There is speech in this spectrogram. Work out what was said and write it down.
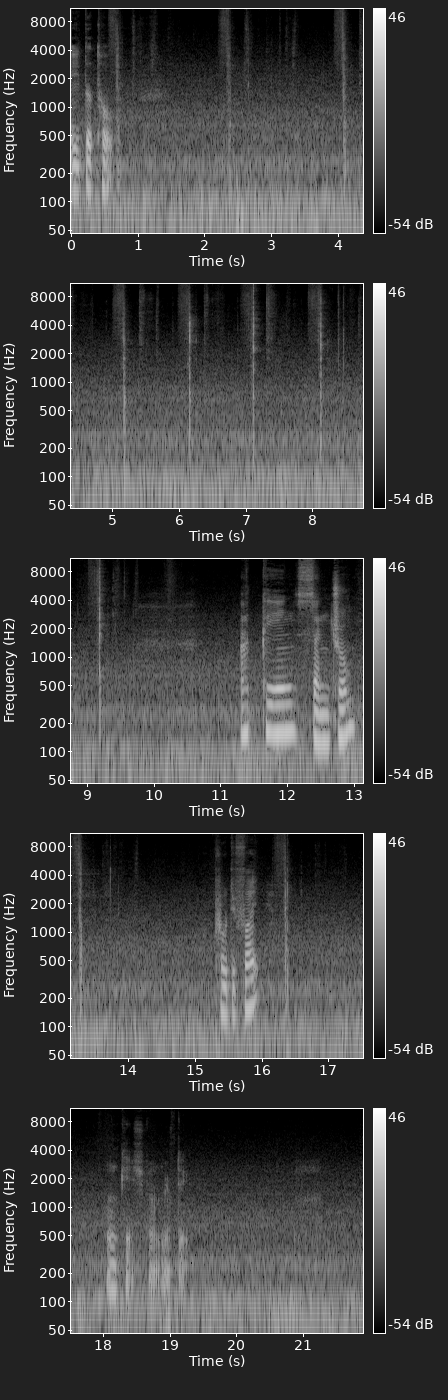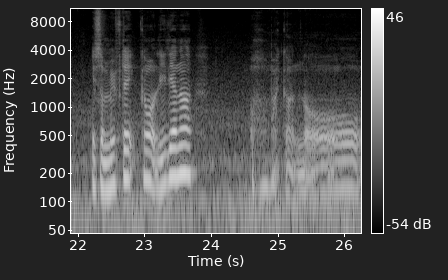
Aether Toad. Arcane Sanctum Protified Okay, got Mythic It's a Mythic, come on Liliana. Oh my god, no.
